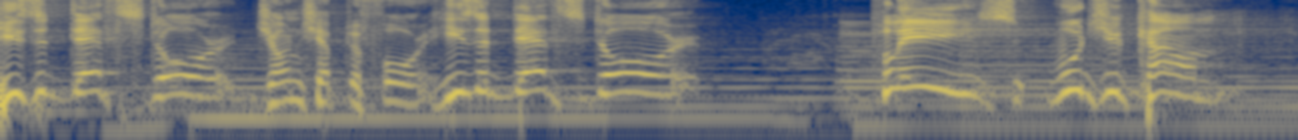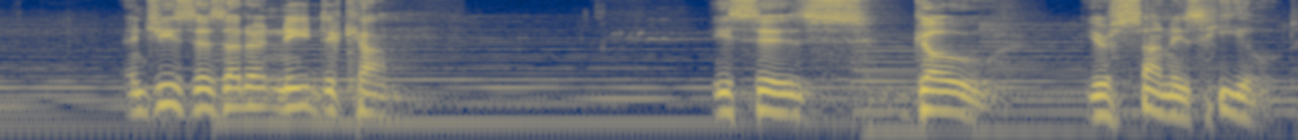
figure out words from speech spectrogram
He's at death's door, John chapter 4. He's at death's door. Please, would you come? And Jesus says, I don't need to come. He says, Go, your son is healed.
